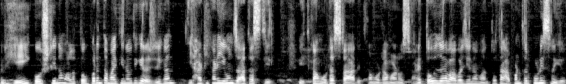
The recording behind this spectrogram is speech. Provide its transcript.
म्हणजे ही गोष्टी ना मला तोपर्यंत माहिती नव्हती की रजनीकांत ह्या ठिकाणी येऊन जात असतील. इतका मोठा स्टार इतका मोठा माणूस आणि तो जर बाबाजींना मानतो तर आपण तर कोणीच नाही आहोत.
